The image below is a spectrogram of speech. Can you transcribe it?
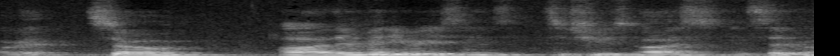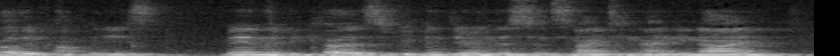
Okay, so uh, there are many reasons to choose us instead of other companies, mainly because we've been doing this since 1999.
